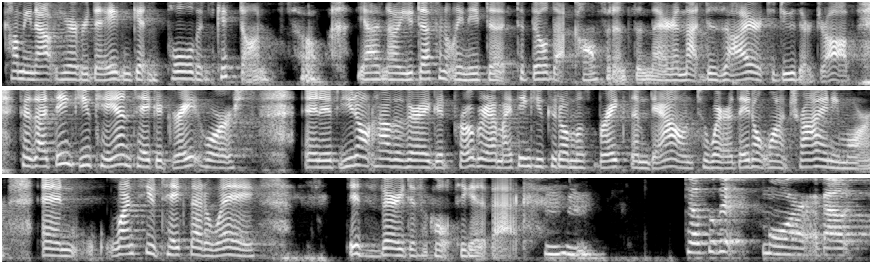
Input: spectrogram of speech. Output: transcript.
coming out here every day and getting pulled and kicked on. So, yeah, no, you definitely need to to build that confidence in there and that desire to do their job because I think you can take a great horse, and if you don't have a very good program, I think you could almost break them down to where they don't want to try anymore anymore. And once you take that away, it's very difficult to get it back. Mm-hmm. Tell us a little bit more about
